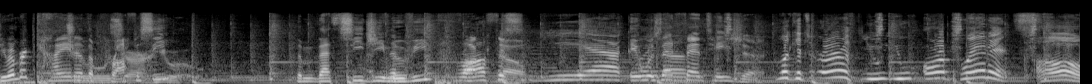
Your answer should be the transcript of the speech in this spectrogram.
Do you remember Kaena the Prophecy? The, that CG movie. Prophecy. no. Yeah. It was kinda. at Fantasia. Look, it's Earth. You you are planets. Oh.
